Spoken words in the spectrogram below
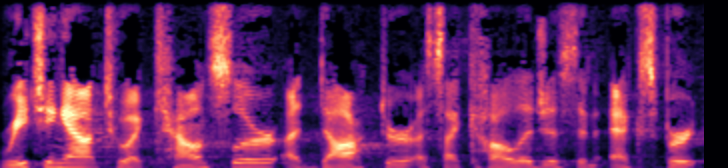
Reaching out to a counselor, a doctor, a psychologist, an expert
